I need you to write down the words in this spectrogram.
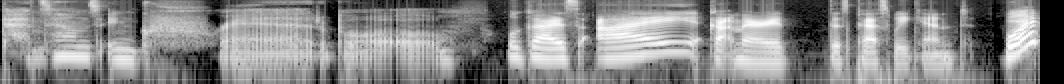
That sounds incredible. Well, guys, I got married this past weekend. What?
